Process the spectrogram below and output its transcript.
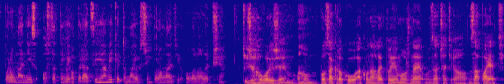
v porovnaní s ostatnými operáciami, keď to majú s čím porovnať, oveľa lepšia. Čiže hovorí, že po zákroku, ako náhle to je možné, začať zapájať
